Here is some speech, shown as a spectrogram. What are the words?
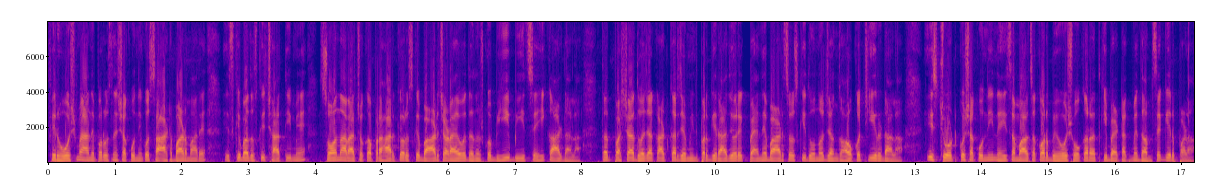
फिर होश में आने पर उसने शकुनी को साठ बाढ़ मारे। इसके बाद उसकी छाती में सौ नाराजों का प्रहार किया और उसके बाढ़ चढ़ाए हुए धनुष को भी बीच से ही काट डाला। तत्पश्चात ध्वजा काटकर ज़मीन पर गिरा दी और एक पैने बाढ़ से उसकी दोनों जंघाओं को चीर डाला। इस चोट को शकुनी नहीं संभाल सका और बेहोश होकर रथ की बैठक में धम से गिर पड़ा।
